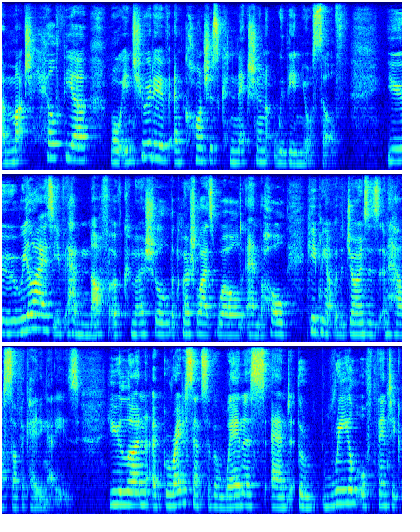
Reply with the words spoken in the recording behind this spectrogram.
a much healthier, more intuitive and conscious connection within yourself. You realize you've had enough of commercial, the commercialized world and the whole keeping up with the Joneses and how suffocating that is. You learn a greater sense of awareness and the real authentic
